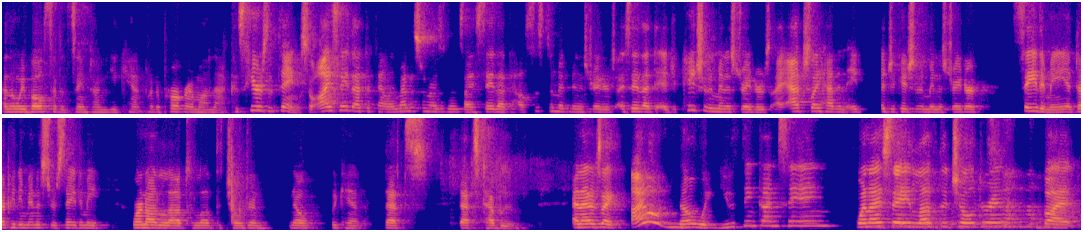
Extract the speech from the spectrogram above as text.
And then we both said at the same time, you can't put a program on that. Because here's the thing. So I say that to family medicine residents. I say that to health system administrators. I say that to education administrators. I actually had an education administrator say to me, a deputy minister say to me, we're not allowed to love the children. No, we can't. That's, that's taboo. And I was like, I don't know what you think I'm saying when I say love the children, but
